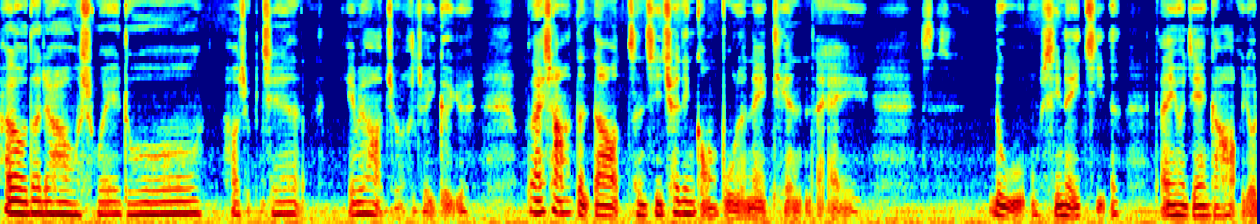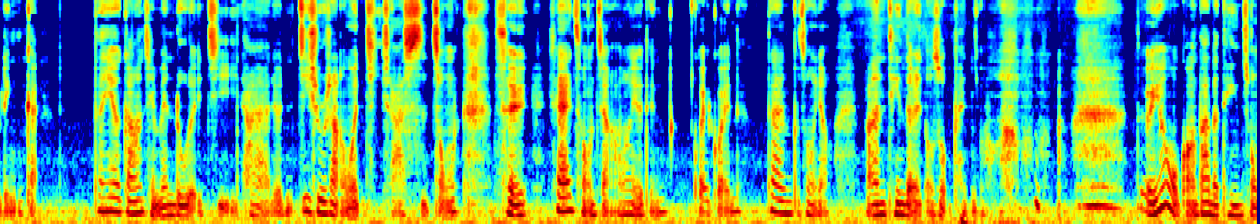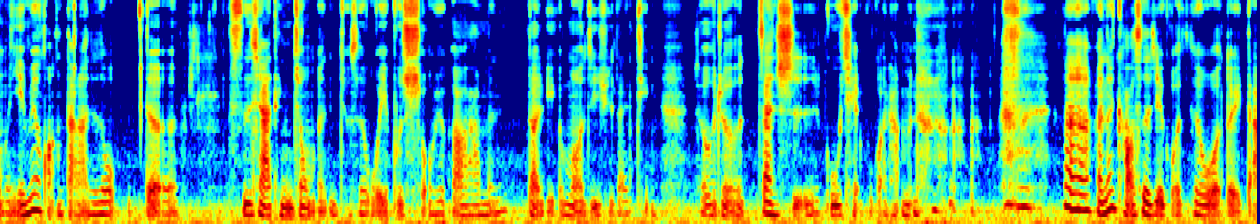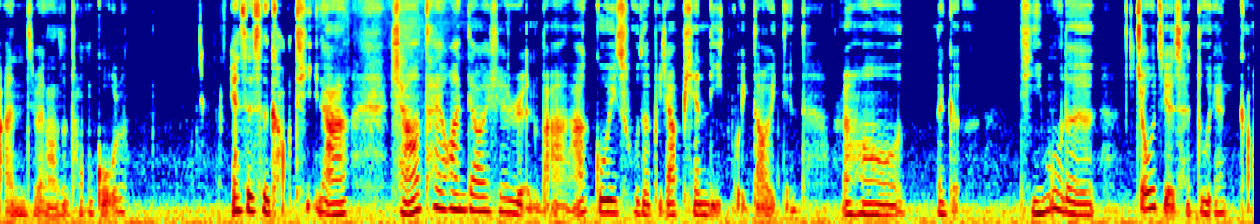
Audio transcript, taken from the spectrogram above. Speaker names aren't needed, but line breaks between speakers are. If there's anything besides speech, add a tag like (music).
Hello，大家好，我是维多，好久不见，也没有好久了，就一个月。本来想要等到成绩确定公布的那天再录新的一集的，但因为今天刚好有灵感，但因为刚刚前面录了一集，它有点技术上的问题，它失踪了，(laughs) 所以现在重讲好像有点怪怪的，但不重要，反正听的人都是我朋友。(laughs) 对，因为我广大的听众们也没有广大啦，就是我的。私下听众们，就是我也不熟，也不知道他们到底有没有继续在听，所以我就暂时姑且不管他们。(laughs) 那反正考试的结果就是我对答案基本上是通过了，因为这次考题他想要汰换掉一些人吧，他故意出的比较偏离轨道一点，然后那个题目的纠结程度也很高，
